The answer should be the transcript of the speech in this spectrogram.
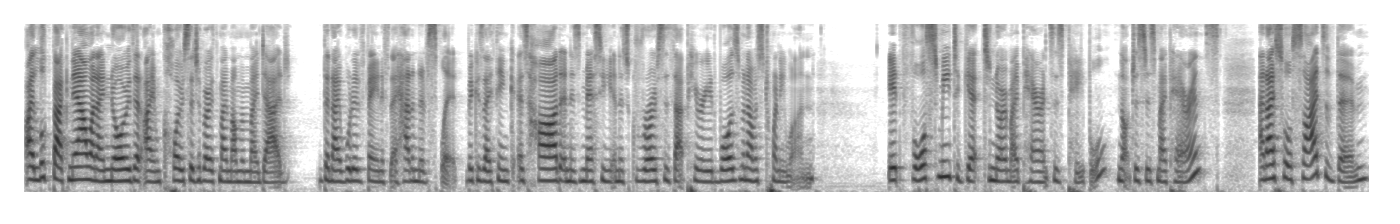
I look back now and I know that I am closer to both my mum and my dad than I would have been if they hadn't have split because I think as hard and as messy and as gross as that period was when I was 21, it forced me to get to know my parents as people, not just as my parents. And I saw sides of them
